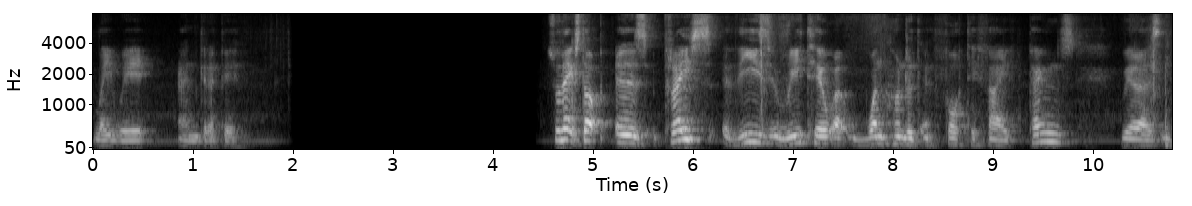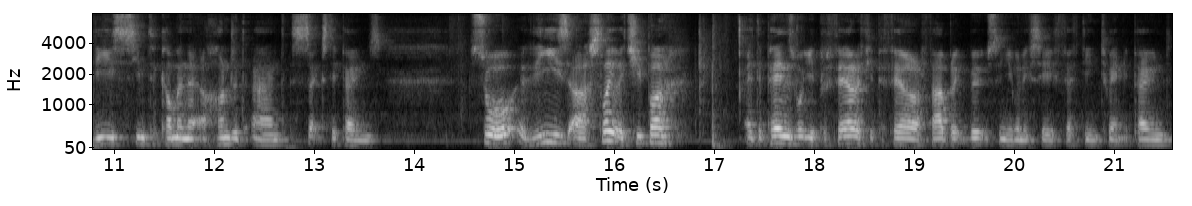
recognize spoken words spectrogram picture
lightweight and grippy. So next up is price. These retail at £145. whereas these seem to come in at £160. So these are slightly cheaper. It depends what you prefer. If you prefer fabric boots, then you're going to save £15, £20.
